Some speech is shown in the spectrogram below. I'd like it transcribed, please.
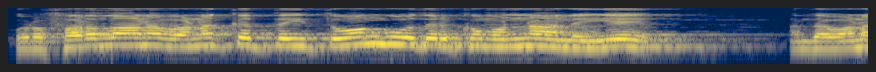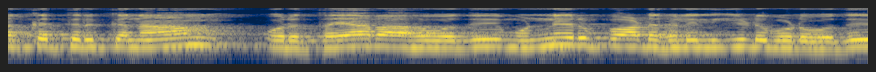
ஒரு ஃபரதான வணக்கத்தை துவங்குவதற்கு முன்னாலேயே அந்த வணக்கத்திற்கு நாம் ஒரு தயாராகுவது முன்னேற்பாடுகளில் ஈடுபடுவது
